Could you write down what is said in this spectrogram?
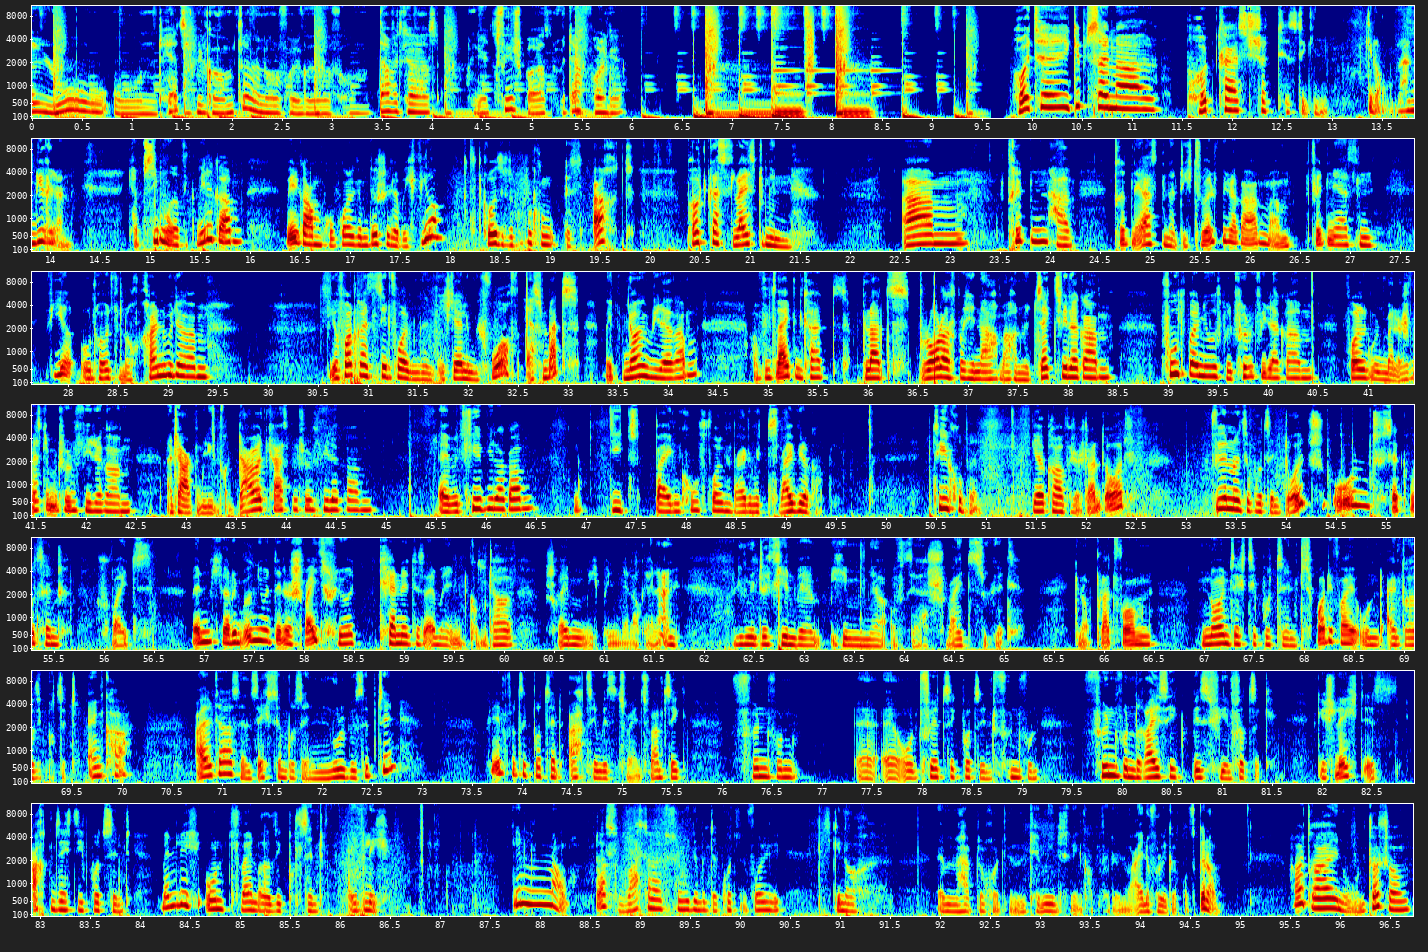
Hallo und herzlich willkommen zu einer neuen Folge vom Davidcast. Und jetzt viel Spaß mit der Folge. Heute gibt es einmal Podcast-Statistiken. Genau, fangen wir an. Ich habe 37 Wiedergaben. Wiedergaben pro Folge im Durchschnitt habe ich 4. Größe der Publikum ist 8. Podcast-Leistungen. Am 3.1. 3. hatte ich 12 Wiedergaben. Am 4.1. 4 und heute noch keine Wiedergaben. Die erfolgreichsten 10 Folgen sind, ich stelle mich vor, auf ersten Platz mit 9 Wiedergaben. Auf dem zweiten Platz Brawler spreche nachmachen mit 6 Wiedergaben. Fußball News mit 5 Wiedergaben. Folgen mit meiner Schwester mit 5 Wiedergaben. Ein Tag im Leben von David Cast mit 5 Wiedergaben. Äh, mit 4 Wiedergaben. Und die beiden Kuhfolgen beide mit 2 Wiedergaben. Zielgruppe. Geografischer Standort. 94% Deutsch und 6% Schweiz. Wenn mich gerade irgendjemand in der Schweiz hört, kann ich das einmal in den Kommentar schreiben. Ich bin dann auch gerne an. Würde mich interessieren, wer hier mir aus der Schweiz zuhört. Genau, Plattformen 69% Spotify und 31% Anchor. Alter sind 16% 0 bis 17, 44% 18 bis 22, 5 und, äh, und 40% 5 und 35 bis 44. Geschlecht ist 68% männlich und 32% weiblich. Das war's dann schon wieder mit der kurzen Folge. Ich gehe noch, ähm, hab doch heute einen Termin, deswegen kommt heute nur eine Folge raus. Genau. Haut rein und ciao, ciao.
